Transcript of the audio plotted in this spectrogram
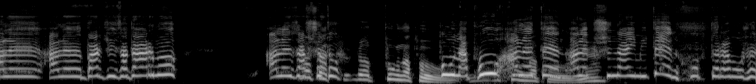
ale, ale bardziej za darmo, ale zawsze no to tak, no pół na pół. pół na pół, ale na ten, pół, ale nie? przynajmniej ten chłop teraz może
